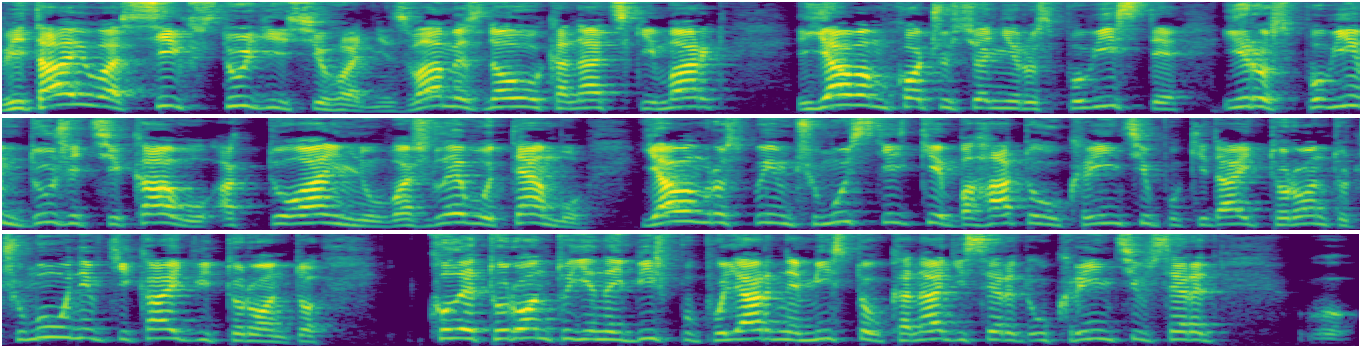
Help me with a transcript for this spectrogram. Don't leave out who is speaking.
Speaker 1: Вітаю вас всіх в студії сьогодні. З вами знову канадський Марк. І я вам хочу сьогодні розповісти і розповім дуже цікаву, актуальну, важливу тему. Я вам розповім, чому стільки багато українців покидають Торонто, чому вони втікають від Торонто, коли Торонто є найбільш популярне місто в Канаді серед українців, серед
